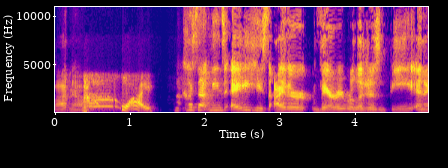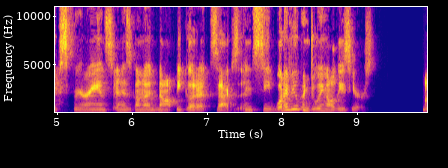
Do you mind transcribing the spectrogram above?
God, no. why? Because that means A, he's either very religious, B, inexperienced, and is going to not be good at sex, and C, what have you been doing all these years?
